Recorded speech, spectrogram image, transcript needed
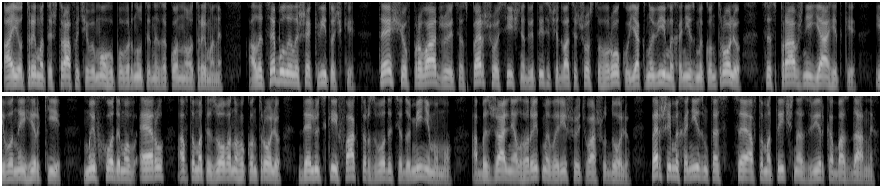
а й отримати штрафи чи вимогу повернути незаконно отримане. Але це були лише квіточки. Те, що впроваджується з 1 січня 2026 року як нові механізми контролю, це справжні ягідки, і вони гіркі. Ми входимо в еру автоматизованого контролю, де людський фактор зводиться до мінімуму, а безжальні алгоритми вирішують вашу долю. Перший механізм це автоматична звірка баз даних.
